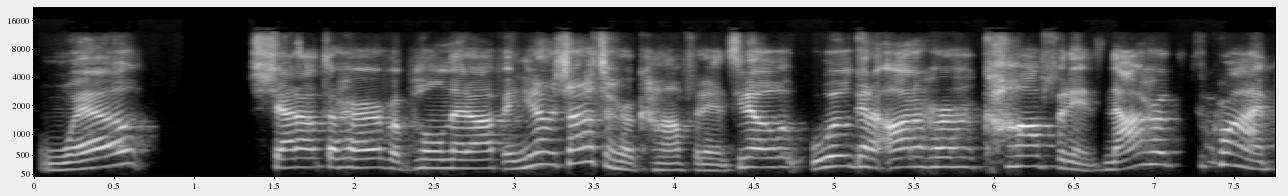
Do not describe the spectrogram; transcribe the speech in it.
Well, shout out to her for pulling that off. And, you know, shout out to her confidence. You know, we're going to honor her confidence, not her crime,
